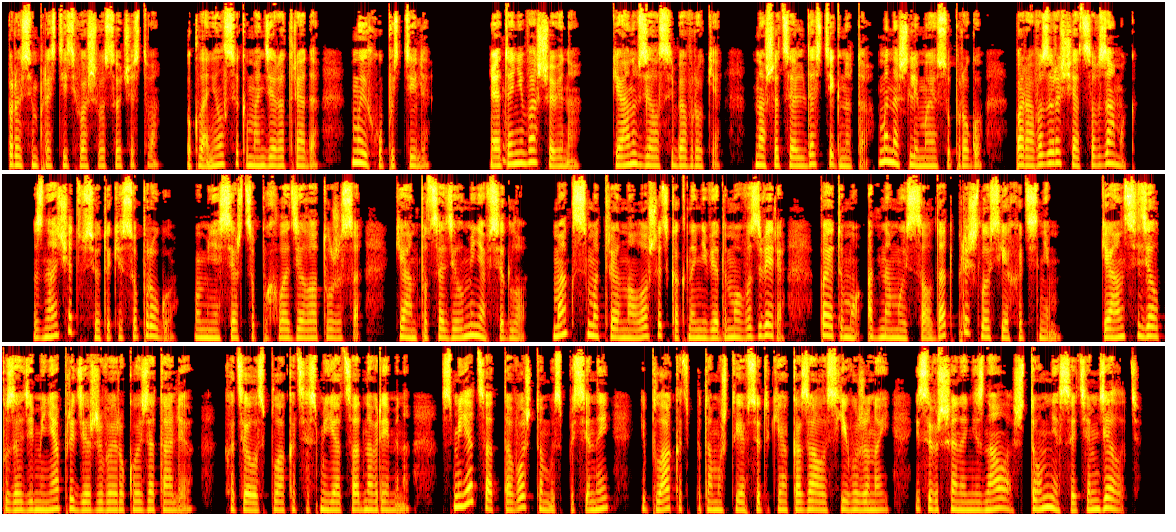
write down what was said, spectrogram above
«Просим простить, ваше высочество», — поклонился командир отряда. «Мы их упустили». «Это не ваша вина», Киан взял себя в руки. «Наша цель достигнута. Мы нашли мою супругу. Пора возвращаться в замок». «Значит, все-таки супругу». У меня сердце похолодело от ужаса. Киан подсадил меня в седло. Макс смотрел на лошадь, как на неведомого зверя, поэтому одному из солдат пришлось ехать с ним. Киан сидел позади меня, придерживая рукой за талию. Хотелось плакать и смеяться одновременно. Смеяться от того, что мы спасены, и плакать, потому что я все-таки оказалась его женой и совершенно не знала, что мне с этим делать.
